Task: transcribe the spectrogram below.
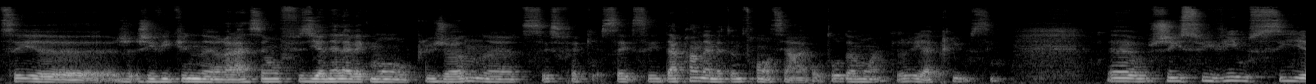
tu sais, euh, j'ai vécu une relation fusionnelle avec mon plus jeune. tu sais, c'est d'apprendre à mettre une frontière autour de moi que j'ai appris aussi. J'ai suivi aussi.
